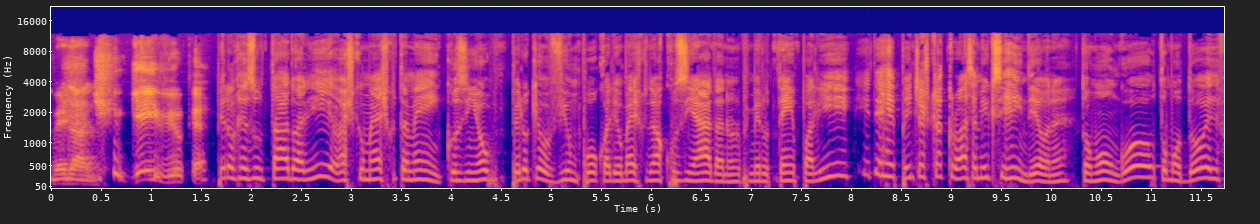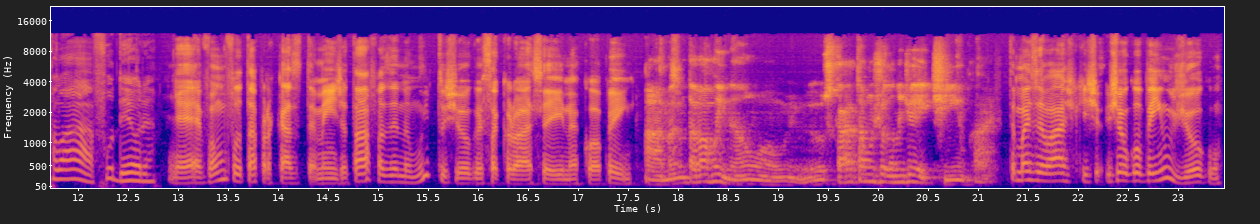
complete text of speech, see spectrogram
Verdade. Ninguém viu, cara. Pelo resultado ali, eu acho que o México também cozinhou, pelo que eu vi um pouco ali, o México deu uma cozinhada no, no primeiro tempo ali, e de repente acho que a Croácia meio que se rendeu, né? Tomou um gol, tomou dois e falou, ah, fudeu, né? É, vamos voltar pra casa também. Já tava fazendo muito jogo essa Croácia aí na Copa, hein? Ah, mas não tava ruim, não. Os caras estavam jogando direitinho, cara. Então, Mas eu acho que jo- jogou bem um jogo.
